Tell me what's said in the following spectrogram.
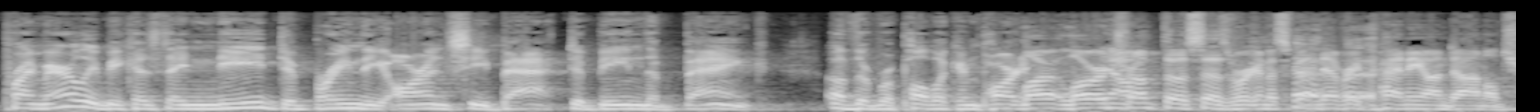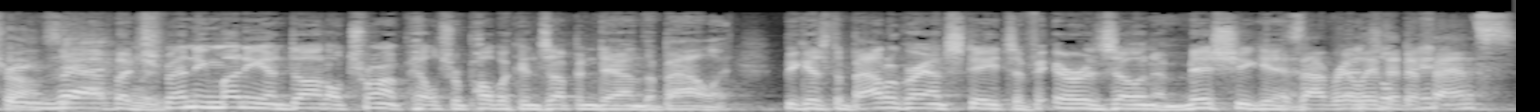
primarily because they need to bring the RNC back to being the bank of the Republican Party. Laura, Laura now, Trump, though, says we're going to spend every penny on Donald Trump. Exactly. Yeah, but spending money on Donald Trump helps Republicans up and down the ballot because the battleground states of Arizona, Michigan. Is that really the defense?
